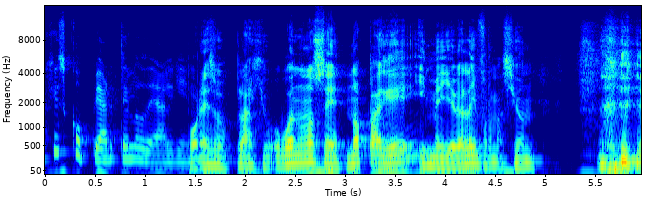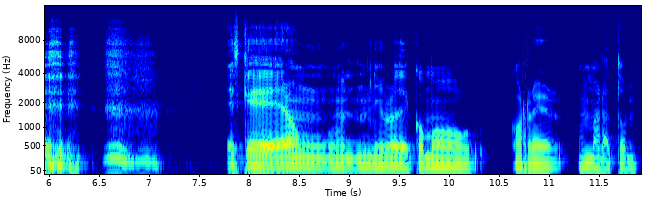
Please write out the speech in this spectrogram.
Plagio es copiártelo de alguien. Por eso, plagio. O bueno, no sé, no pagué sí? y me llevé la información. es que era un, un- un libro de cómo correr un maratón.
